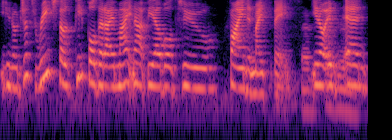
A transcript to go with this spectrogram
you know, just reach those people that I might not be able to find in my space. That's you know, so it, and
